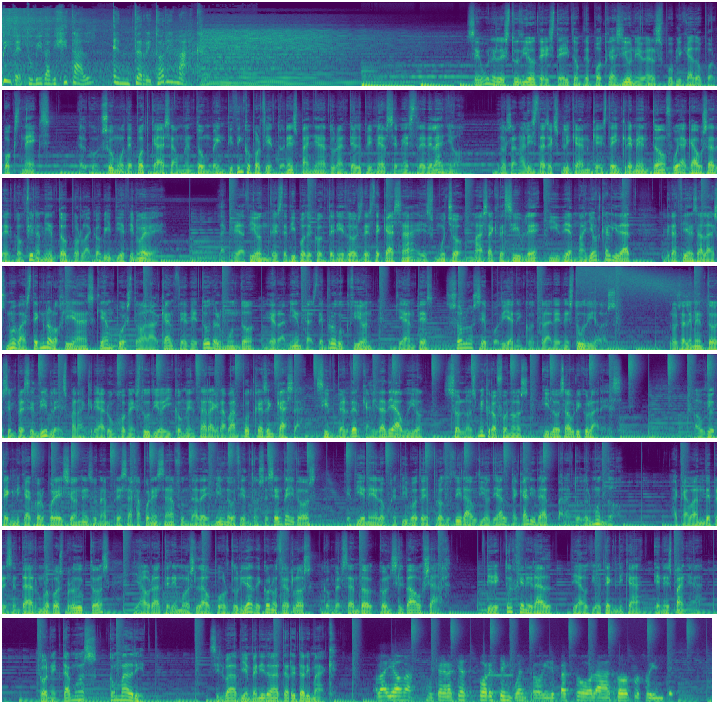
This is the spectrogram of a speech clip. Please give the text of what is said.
Vive tu vida digital en Territory Mac. Según el estudio de State of the Podcast Universe publicado por VoxNext, el consumo de podcast aumentó un 25% en España durante el primer semestre del año. Los analistas explican que este incremento fue a causa del confinamiento por la COVID-19. La creación de este tipo de contenidos desde casa es mucho más accesible y de mayor calidad gracias a las nuevas tecnologías que han puesto al alcance de todo el mundo herramientas de producción que antes solo se podían encontrar en estudios. Los elementos imprescindibles para crear un home studio y comenzar a grabar podcast en casa sin perder calidad de audio son los micrófonos y los auriculares. Audio Technica Corporation es una empresa japonesa fundada en 1962 que tiene el objetivo de producir audio de alta calidad para todo el mundo. Acaban de presentar nuevos productos y ahora tenemos la oportunidad de conocerlos conversando con Silvao Shah, director general de Audiotécnica en España. Conectamos con Madrid. Silva, bienvenido a Territory Mac. Hola, Yoma. Muchas gracias por este encuentro y de paso hola a todos los oyentes.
